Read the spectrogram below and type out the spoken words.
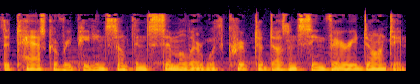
the task of repeating something similar with crypto doesn't seem very daunting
